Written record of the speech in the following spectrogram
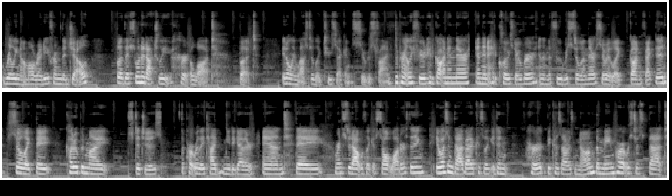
really numb already from the gel. But this one, it actually hurt a lot, but it only lasted like two seconds, so it was fine. Apparently food had gotten in there and then it had closed over and then the food was still in there, so it like got infected. So like they cut open my stitches the part where they tied me together and they rinsed it out with like a salt water thing. It wasn't that bad because like it didn't hurt because I was numb. The main part was just that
